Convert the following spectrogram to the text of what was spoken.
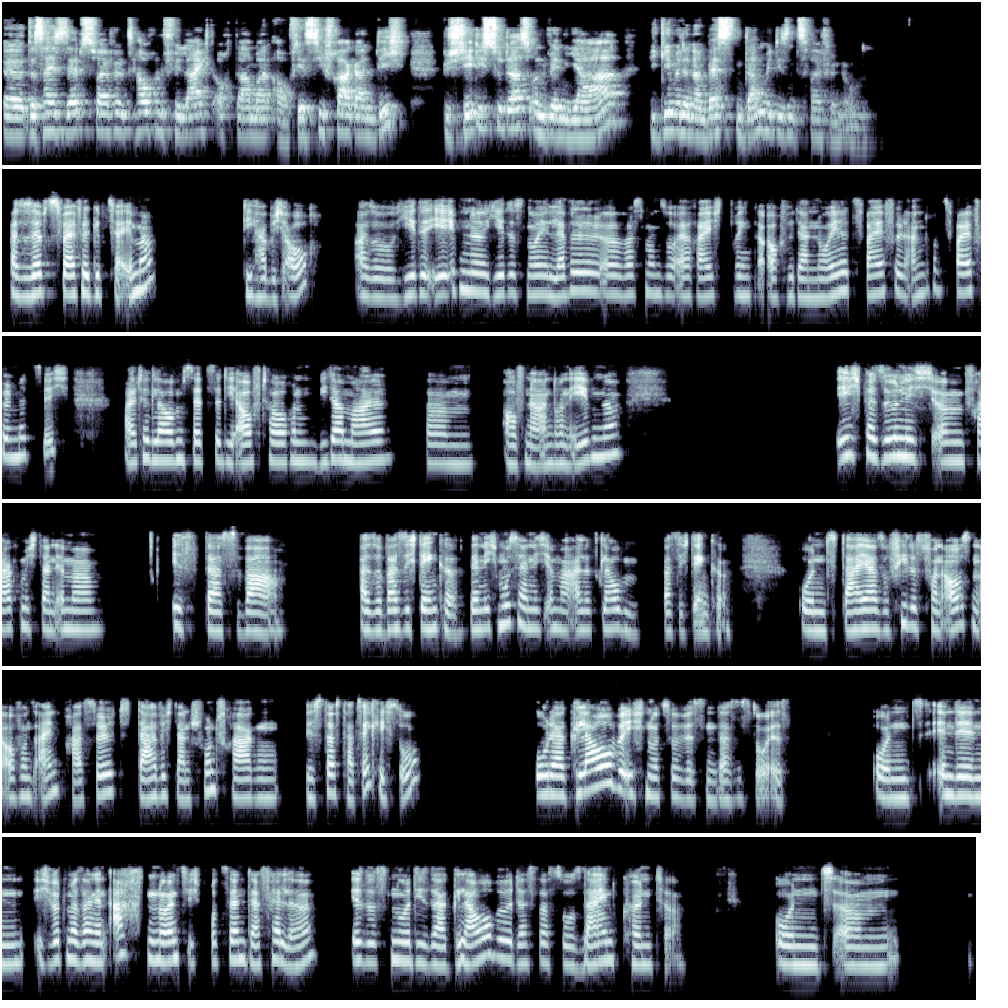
Äh, das heißt, Selbstzweifel tauchen vielleicht auch da mal auf. Jetzt die Frage an dich, bestätigst du das? Und wenn ja, wie gehen wir denn am besten dann mit diesen Zweifeln um? Also Selbstzweifel gibt's ja immer. Die habe ich auch. Also jede Ebene, jedes neue Level, äh, was man so erreicht, bringt auch wieder neue Zweifel, andere Zweifel mit sich. Alte Glaubenssätze, die auftauchen, wieder mal ähm, auf einer anderen Ebene. Ich persönlich ähm, frage mich dann immer, ist das wahr? Also was ich denke. Denn ich muss ja nicht immer alles glauben, was ich denke. Und da ja so vieles von außen auf uns einprasselt, darf ich dann schon fragen, ist das tatsächlich so? Oder glaube ich nur zu wissen, dass es so ist? Und in den, ich würde mal sagen, in 98 Prozent der Fälle ist es nur dieser Glaube, dass das so sein könnte. Und ähm,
